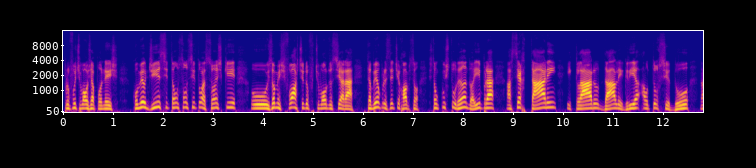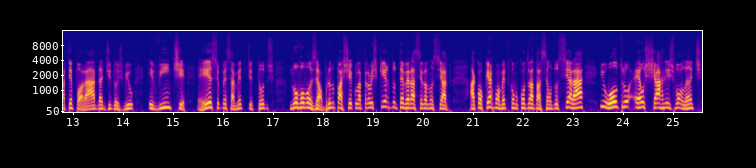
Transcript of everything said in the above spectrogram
para o futebol japonês. Como eu disse, então são situações que os homens fortes do futebol do Ceará, também o presidente Robson, estão costurando aí para acertarem e, claro, dar alegria ao torcedor na temporada de 2020. É esse o pensamento de todos no Vovozão. Bruno Pacheco, lateral esquerdo, deverá ser anunciado a qualquer momento como contratação do Ceará e o outro é o Charles Volante,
